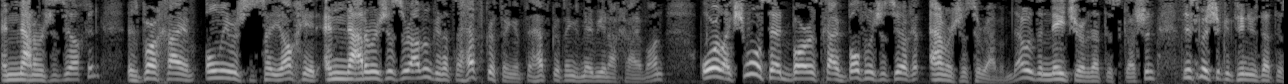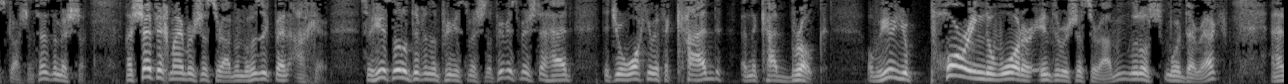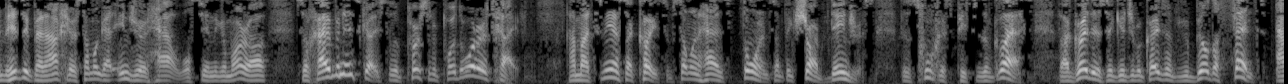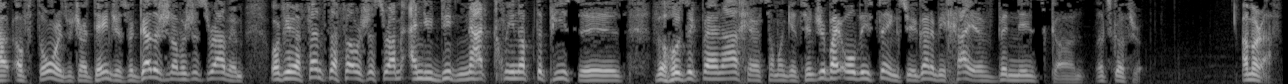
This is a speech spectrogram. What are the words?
and not a Rosh Hashanah Is Bar Chayiv only Rosh Hashanah and not a Rosh Hashanah because that's a Hefker thing. If the Hefker thing is maybe not Chayiv on. Or like Shmuel said, Bar is Chayiv both Rosh Hashanah and Rosh Hashanah That was the nature of that discussion. This Mishnah continues that discussion. Says the Mishnah, Hashefich Ma'im Rosh Hashanah V'huzik ben Acher. So here's a little different than the previous Mishnah. The previous Mishnah had that you're walking with a Kad and the Kad broke. Over here, you're pouring the water into Rosh Hashanah, a little more direct. And Hizik ben Achir, someone got injured. How? We'll see in the Gemara. So Chayv ben. So the person who poured the water is Chayv. Hamatznias Akoitz. If someone has thorns, something sharp, dangerous. V'schuchas, pieces of glass. V'agredir If you build a fence out of thorns, which are dangerous, v'gredir shnav Rosh Hashanah, or if you have a fence that fell Rosh Hashanah and you did not clean up the pieces, v'huzik ben Achir, someone gets injured by all these things. So you're going to be Chayv ben. Let's go through. Amarav.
